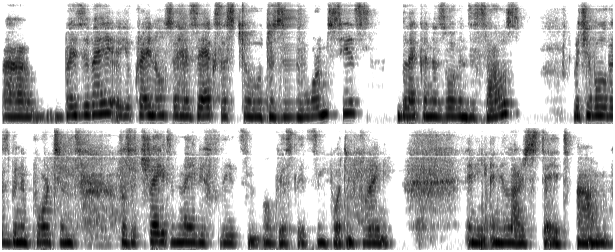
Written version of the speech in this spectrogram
Uh, by the way, Ukraine also has access to, to the warm seas, Black and Azov in the south, which have always been important for the trade and navy fleets, and obviously it's important for any any any large state. Um,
